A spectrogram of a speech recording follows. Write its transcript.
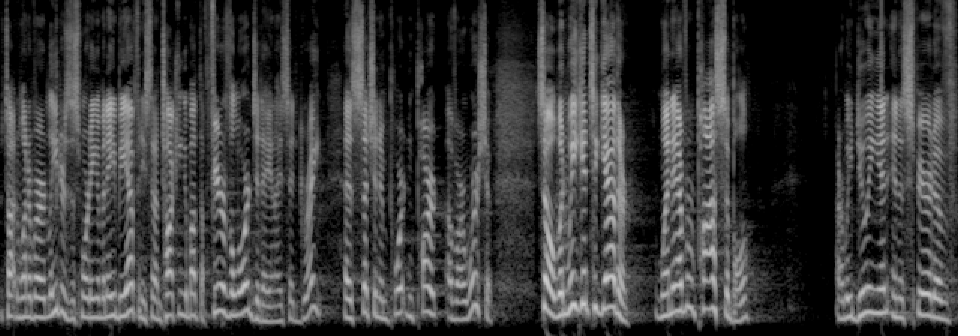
I talked to one of our leaders this morning of an ABF, and he said, I'm talking about the fear of the Lord today. And I said, Great, as such an important part of our worship. So when we get together, whenever possible, are we doing it in a spirit of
